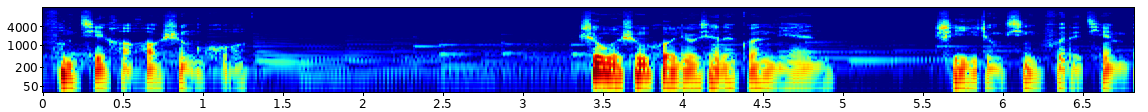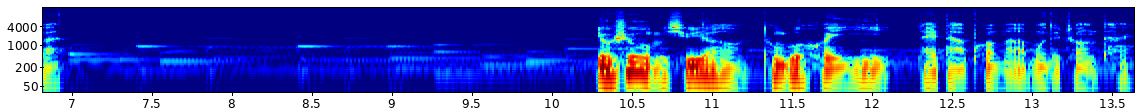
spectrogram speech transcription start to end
放弃好好生活，是我生活留下的关联。是一种幸福的牵绊。有时我们需要通过回忆来打破麻木的状态。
